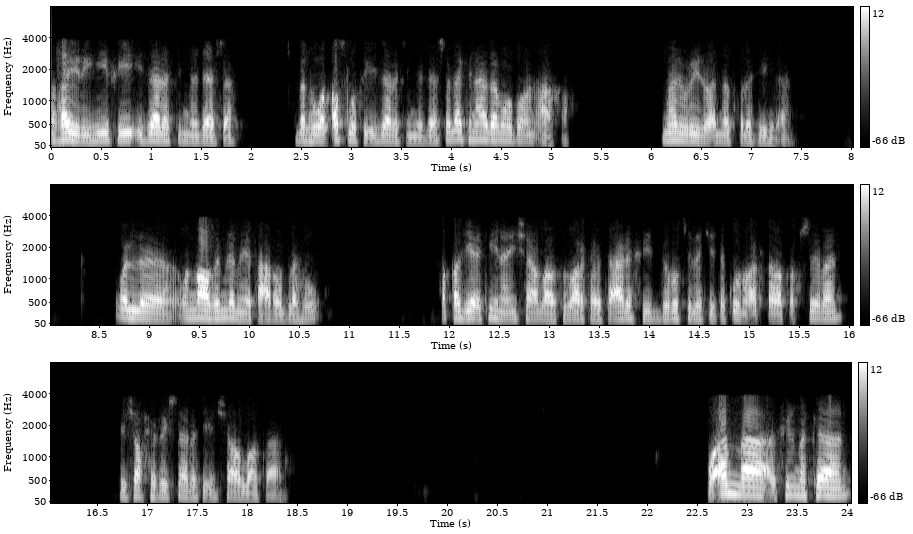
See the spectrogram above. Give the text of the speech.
غيره في إزالة النجاسة بل هو الأصل في إزالة النجاسة لكن هذا موضوع آخر. ما نريد أن ندخل فيه الآن. والناظم لم يتعرض له. فقد يأتينا إن شاء الله تبارك وتعالى في الدروس التي تكون أكثر تفصيلا في شرح الرسالة إن شاء الله تعالى. وأما في المكان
